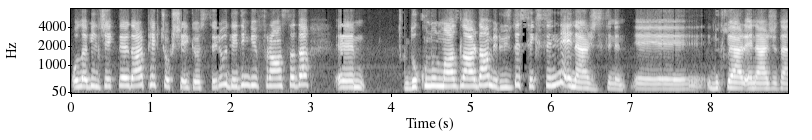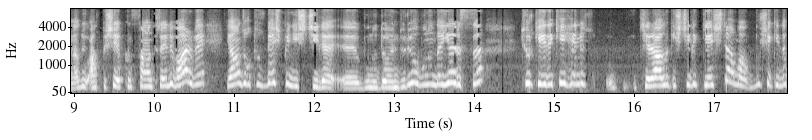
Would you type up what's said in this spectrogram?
olabileceklere dair pek çok şey gösteriyor. Dediğim gibi Fransa'da e, dokunulmazlardan biri yüzde seksenini enerjisinin e, nükleer enerjiden alıyor. 60'a yakın santrali var ve yalnızca 35 bin işçiyle e, bunu döndürüyor. Bunun da yarısı Türkiye'deki henüz kiralık işçilik geçti ama bu şekilde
